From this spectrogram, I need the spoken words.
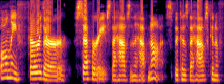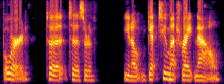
only further separates the haves and the have nots because the haves can afford to, to sort of, you know, get too much right now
